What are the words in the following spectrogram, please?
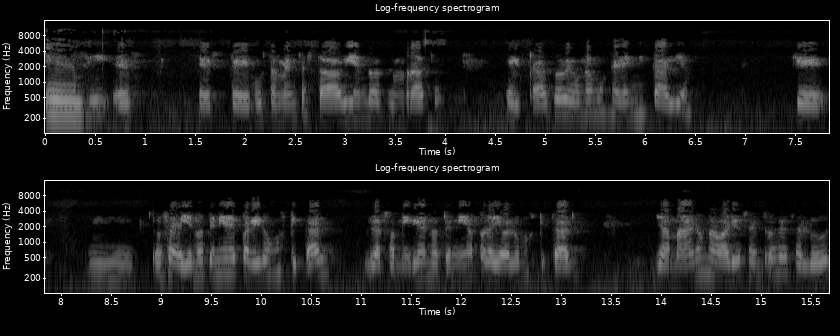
Eh, sí, este, justamente estaba viendo hace un rato el caso de una mujer en Italia que Mm, o sea, ella no tenía para ir a un hospital, la familia no tenía para llevarlo a un hospital. Llamaron a varios centros de salud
